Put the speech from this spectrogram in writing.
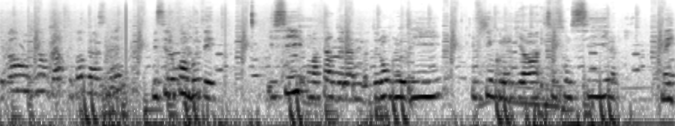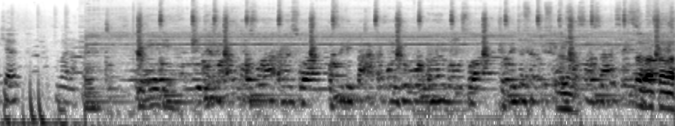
C'est pas rangé encore, c'est pas opérationnel, mais c'est le coin beauté. Ici, on va faire de la de l'onglerie, lifting colombien, extension de cils, make-up. Voilà. Ça va, ça va.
